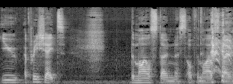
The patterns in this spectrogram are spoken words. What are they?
you appreciate the milestoneness of the milestone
